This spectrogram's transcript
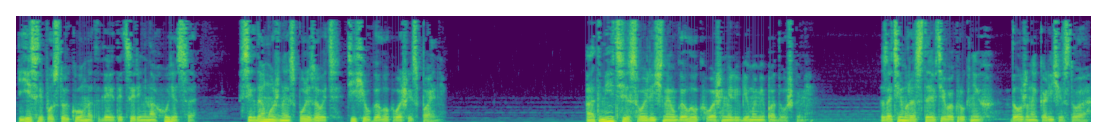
Если пустой комнаты для этой цели не находится, всегда можно использовать тихий уголок вашей спальни. Отметьте свой личный уголок вашими любимыми подушками. Затем расставьте вокруг них должное количество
